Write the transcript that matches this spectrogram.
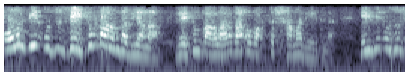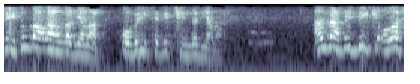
onun bir ucu zeytun bağında yanar. Zeytun bağları da o vaxtda Şama deyirdilər. Deyir, bir ucu zeytun bağlarında yanar. O biri isə bir Çində yanar. Ancaq deyir, bil ki, onlar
